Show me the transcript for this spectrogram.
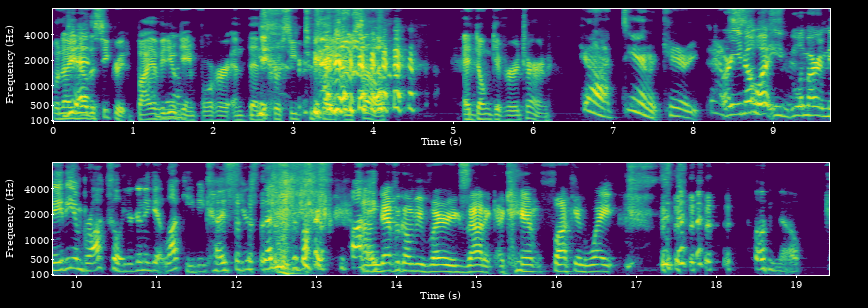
Well, now you know the secret. Buy a video Yeah. game for her and then proceed to play it yourself and don't give her a turn. God damn it, Carrie. That Or was you know so what, sad. you- Lamar, maybe in Brockville you're gonna get lucky because you're setting the bar I'm definitely gonna be very exotic. I can't fucking wait. Oh no.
